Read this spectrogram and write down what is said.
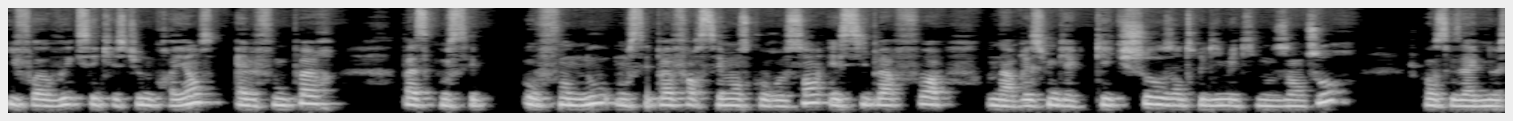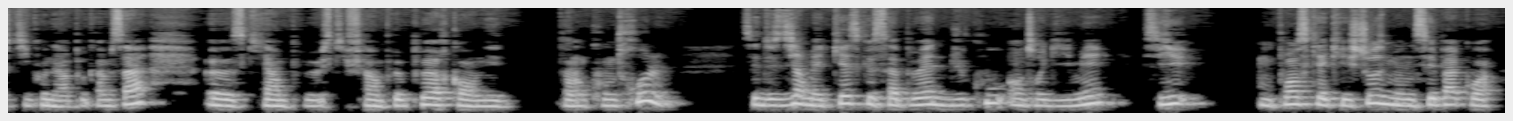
il faut avouer que ces questions de croyance, elles font peur, parce qu'on sait au fond de nous, on ne sait pas forcément ce qu'on ressent, et si parfois on a l'impression qu'il y a quelque chose entre guillemets qui nous entoure, pense que on est un peu comme ça. Euh, ce qui est un peu, ce qui fait un peu peur quand on est dans le contrôle, c'est de se dire mais qu'est-ce que ça peut être du coup entre guillemets si on pense qu'il y a quelque chose mais on ne sait pas quoi.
